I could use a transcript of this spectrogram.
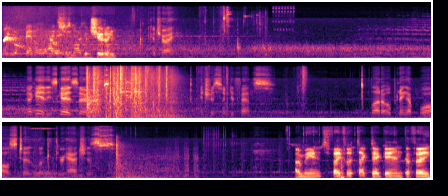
We have been That was just eliminated. not good shooting. Good try. Okay, these guys are interesting defense. A lot of opening up walls to look through hatches. I mean, it's favorite tactic in cafe.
